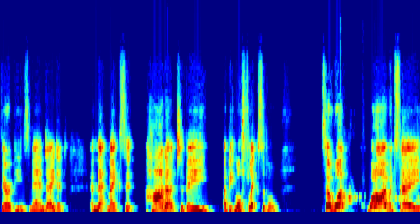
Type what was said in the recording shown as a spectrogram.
therapy is mandated, and that makes it harder to be a bit more flexible. So, what, what I would say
